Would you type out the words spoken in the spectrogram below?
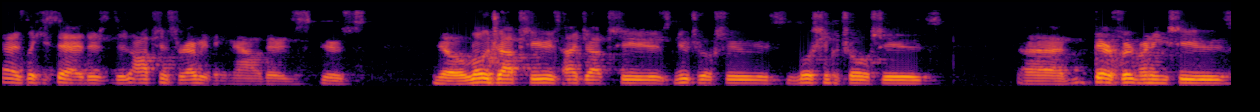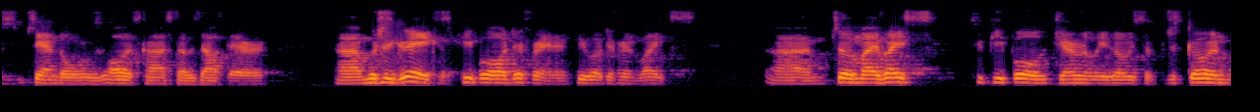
as like you said, there's there's options for everything now. There's there's you know low drop shoes, high drop shoes, neutral shoes, motion control shoes uh, barefoot running shoes, sandals, all this kind of stuff is out there, um, which is great because people are different and people have different likes. Um, so my advice to people generally is always to just go and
